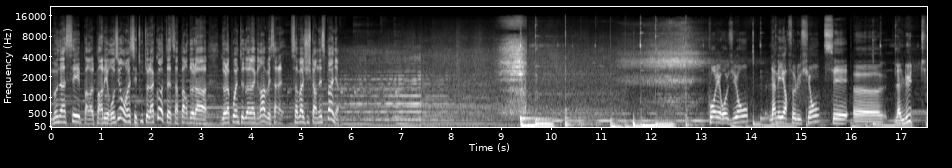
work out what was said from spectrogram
menacés par, l'érosion, hein, c'est toute la côte. hein. Ça part de la, pointe de la Grave et ça va jusqu'en Espagne. Pour l'érosion, la meilleure solution, c'est euh, la lutte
